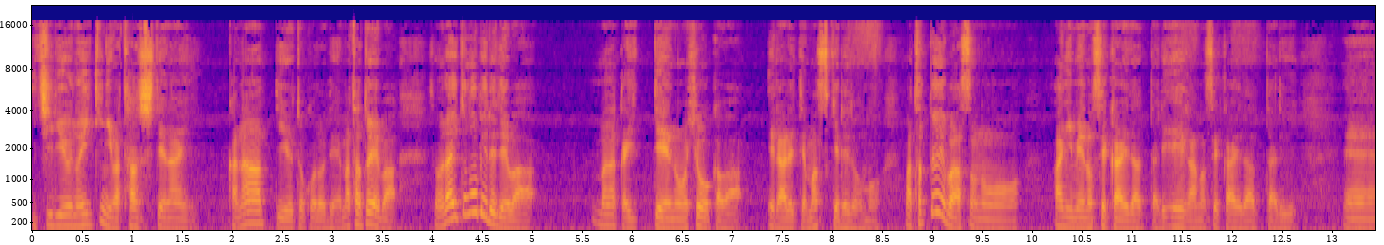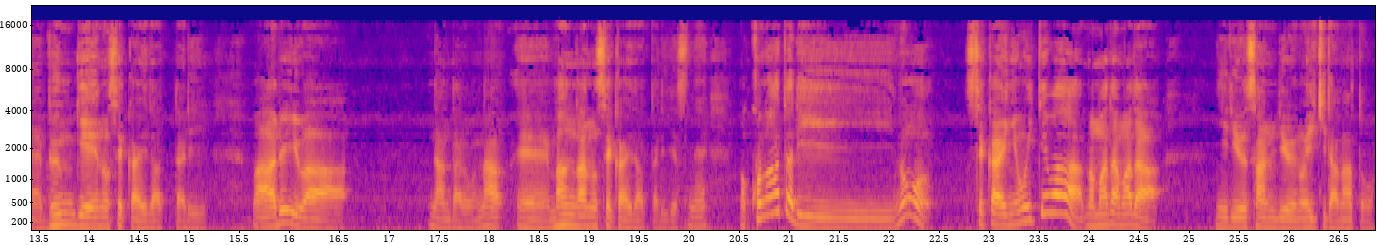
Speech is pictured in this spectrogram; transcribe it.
一流の域には達してないかなっていうところで、まあ、例えば、そのライトノベルでは、まあ、なんか一定の評価は得られてますけれども、まあ、例えばそのアニメの世界だったり、映画の世界だったり、えー、文芸の世界だったり、まあ、あるいは、なんだろうな、えー、漫画の世界だったりですね、まあ、この辺りの世界においては、まあ、まだまだ二流三流の域だなと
